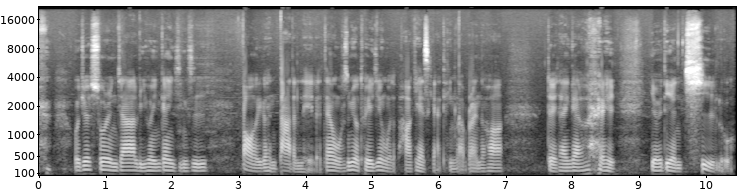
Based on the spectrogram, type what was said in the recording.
我觉得说人家离婚应该已经是爆了一个很大的雷了。但我是没有推荐我的 podcast 给他听了，不然的话，对他应该会 有点赤裸。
